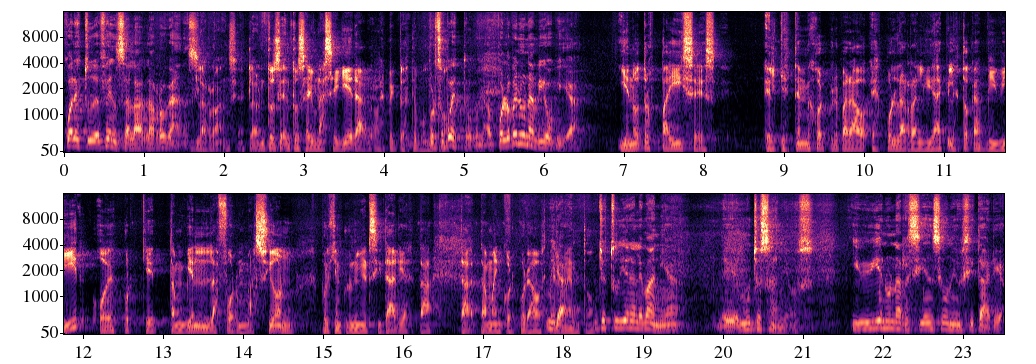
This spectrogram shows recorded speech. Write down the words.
¿cuál es tu defensa? La, arrogancia. La arrogancia, claro. Entonces, entonces hay una ceguera respecto a este punto. Por supuesto, por lo menos una miopía. Y en otros países el que estén mejor preparados es por la realidad que les toca vivir o es porque también la formación, por ejemplo, universitaria, está, está, más incorporado a este Mira, Yo estudié en Alemania eh, muchos años y viví en una residencia universitaria.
